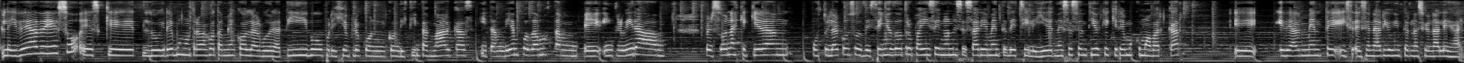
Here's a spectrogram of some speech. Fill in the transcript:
la, idea de eso es que logremos un trabajo también colaborativo, por ejemplo, con, con distintas marcas y también podamos eh, incluir a personas que quieran postular con sus diseños de otros países y no necesariamente de Chile. Y en ese sentido es que queremos como abarcar eh, idealmente escenarios internacionales ahí.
